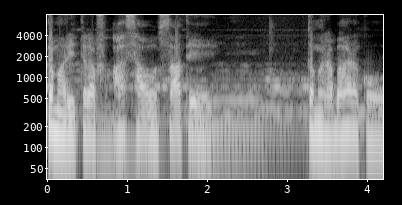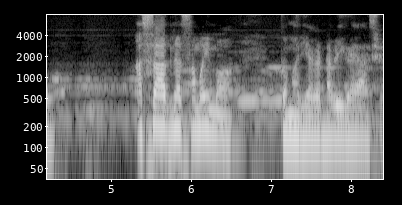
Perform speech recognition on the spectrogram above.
તમારી તરફ આશાઓ સાથે તમારા બાળકો અસાધના સમયમાં તમારી આગળ નવી ગયા છે.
